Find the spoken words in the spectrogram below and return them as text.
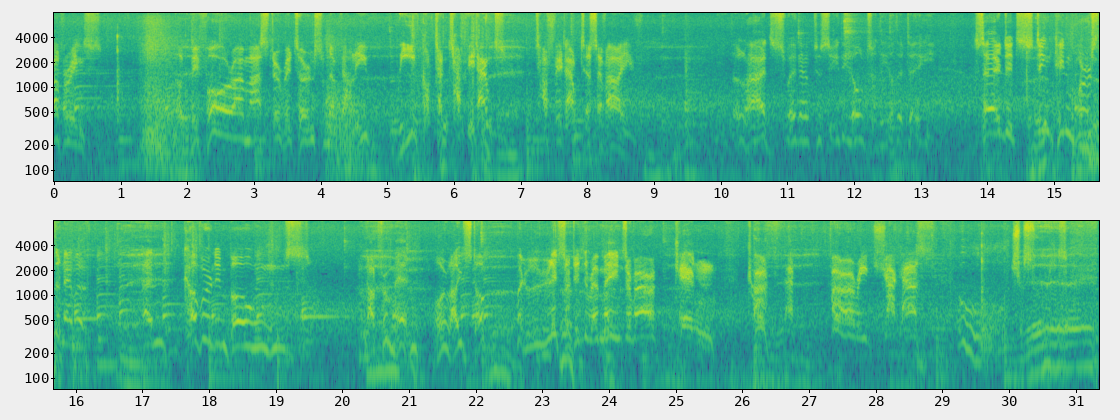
sufferings? But before our master returns from the valley, we've got to tough it out. Tough it out to survive. The lads went out to see the altar the other day. Said it's stinking worse than ever. And covered in bones. Not from men or livestock, but littered in the remains of our kin. Curse that furry jackass! Ooh, just wait.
